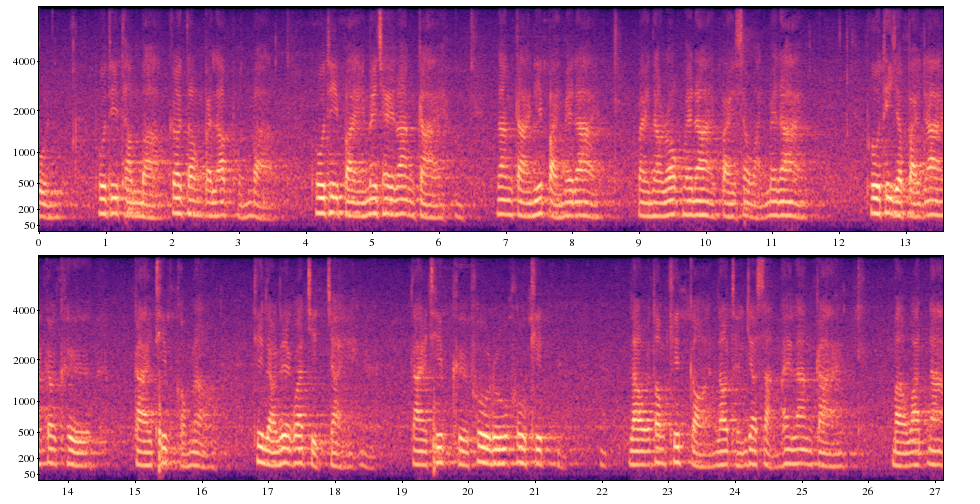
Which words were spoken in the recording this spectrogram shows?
บุญ ผู้ที่ทำบาปก็ต้องไปรับผลบาป ผู้ที่ไปไม่ใช่ร่างกาย ร่างกายนี้ไปไม่ได้ ไปนรกไม่ได้ ไปสวรรค์ไม่ได้ ผู้ที่จะไปได้ก็คือกายทิพย์ของเรา ที่เราเรียกว่าจิตใจ กายทิพย์คือผู้รู้ผู้คิด เราต้องคิดก่อน เราถึงจะสั่งให้ร่างกายมาวัดได้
